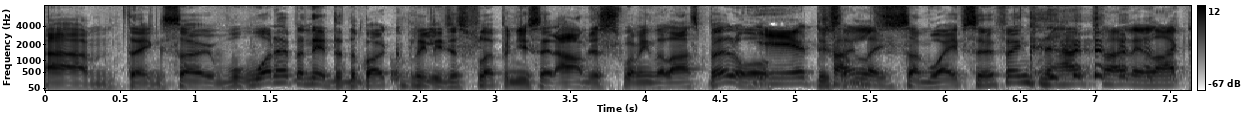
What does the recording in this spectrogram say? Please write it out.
um, thing. So w- what happened there? Did the boat completely just flip and you said, oh, "I'm just swimming the last bit," or Yeah, do totally. some, some wave surfing? no, totally. Like,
